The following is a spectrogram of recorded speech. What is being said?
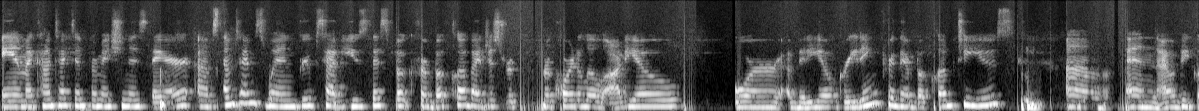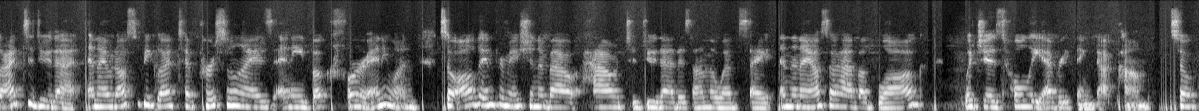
And my contact information is there. Um, sometimes when groups have used this book for book club, I just re- record a little audio or a video greeting for their book club to use. Um, and I would be glad to do that. And I would also be glad to personalize any book for anyone. So all the information about how to do that is on the website. And then I also have a blog, which is holyeverything.com. So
